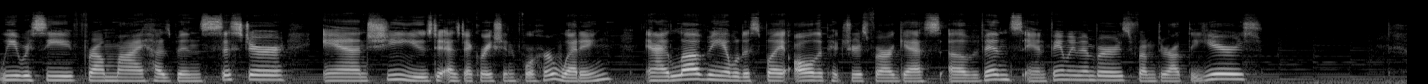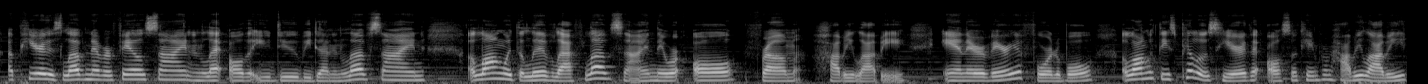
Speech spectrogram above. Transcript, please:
we received from my husband's sister, and she used it as decoration for her wedding. And I love being able to display all the pictures for our guests of events and family members from throughout the years. Up here, this love never fails sign and let all that you do be done in love sign, along with the live, laugh, love sign, they were all from Hobby Lobby and they're very affordable, along with these pillows here that also came from Hobby Lobby.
